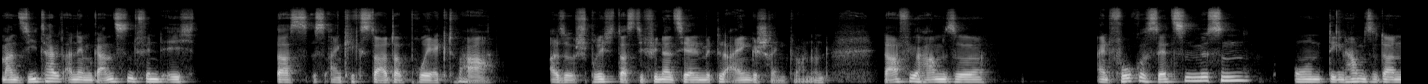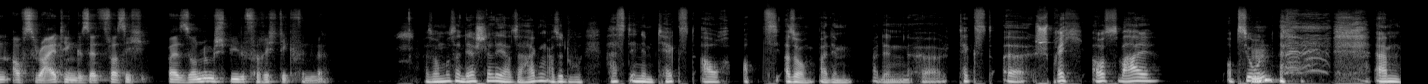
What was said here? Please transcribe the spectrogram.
man sieht halt an dem Ganzen, finde ich, dass es ein Kickstarter-Projekt war. Also sprich, dass die finanziellen Mittel eingeschränkt waren. Und dafür haben sie einen Fokus setzen müssen und den haben sie dann aufs Writing gesetzt, was ich bei so einem Spiel für richtig finde. Also man muss an der Stelle ja sagen, also du hast in dem Text auch Option, also bei dem bei den äh, Text äh, Sprechauswahl Optionen mhm. ähm,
